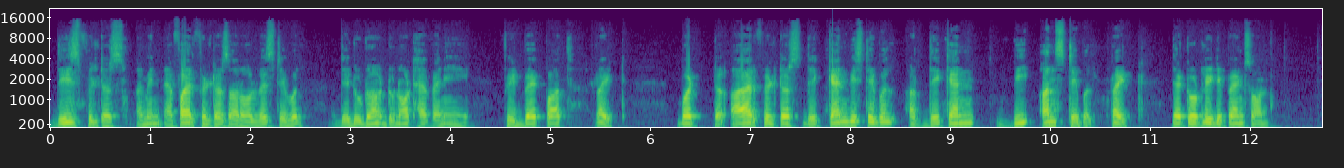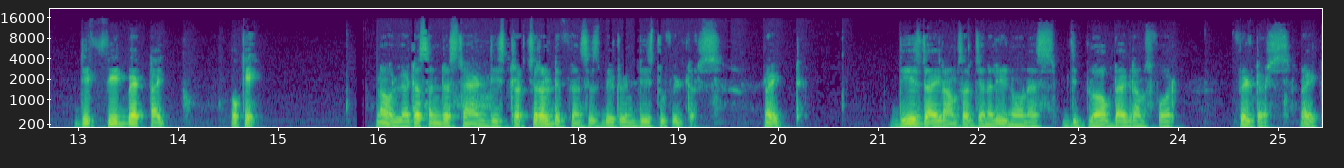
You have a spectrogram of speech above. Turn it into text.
These filters, I mean FIR filters are always stable. They do not, do not have any feedback path, right? But uh, IIR filters, they can be stable or they can be unstable, right? That totally depends on the feedback type. Okay. now let us understand the structural differences between these two filters right these diagrams are generally known as the block diagrams for filters right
